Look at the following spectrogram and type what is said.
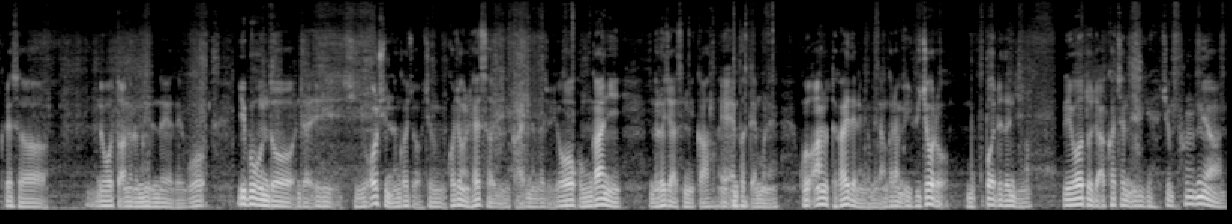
그래서 이것도 안으로 밀어 넣어야 되고 이 부분도 이제 올 수 있는 거죠. 지금 고정을 해서 이가 있는 거죠. 요 공간이 늘어지 않습니까? 예, 앰프 때문에 그 안으로 들어가야 되는 겁니다. 안 그러면 이 위쪽으로 묶어버리든지 이것도 아까처럼 이렇게 지금 풀면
